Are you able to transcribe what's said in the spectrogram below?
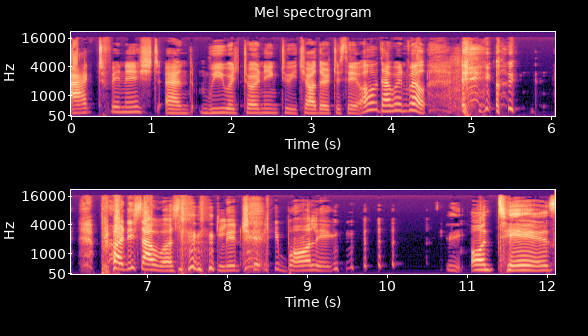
act finished and we were turning to each other to say oh that went well pradisa was literally bawling on tears.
